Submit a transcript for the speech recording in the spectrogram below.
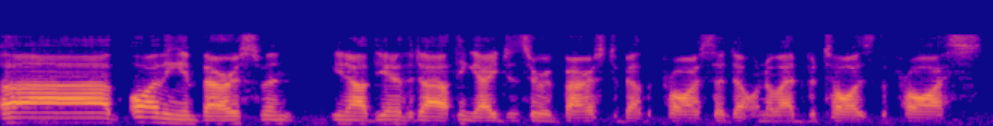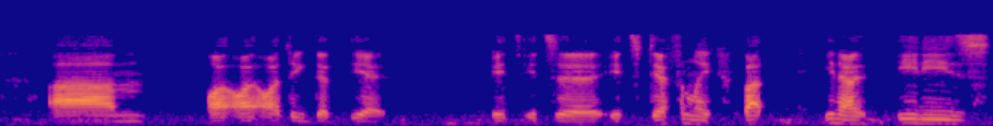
Uh, I think embarrassment. You know, at the end of the day, I think agents are embarrassed about the price. They don't want to advertise the price. Um, I, I, I think that yeah, it, it's a it's definitely. But you know, it is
